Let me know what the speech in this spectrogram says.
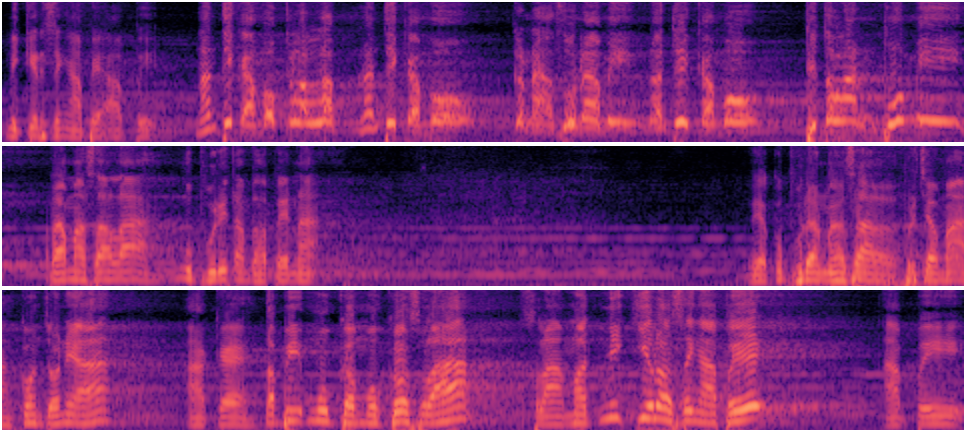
Mikir sing ape-ape. Nanti kamu kelelep, nanti kamu kena tsunami, nanti kamu ditelan bumi. Ramah salah, nguburi tambah penak. Ya kuburan masal berjamaah koncone ah akeh. Tapi muga-muga selah selamat mikir sing apik apik.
